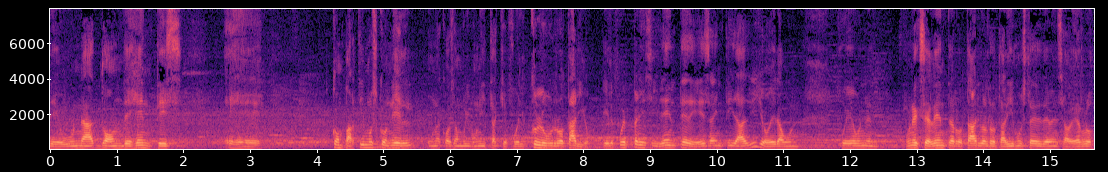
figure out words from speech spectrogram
de una don de gentes. Eh, compartimos con él una cosa muy bonita que fue el Club Rotario. Él fue presidente de esa entidad y yo era un, fue un, un excelente rotario. El rotarismo ustedes deben saberlo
